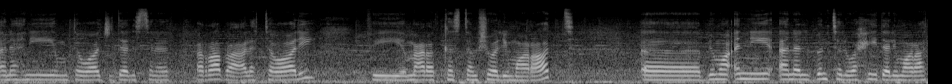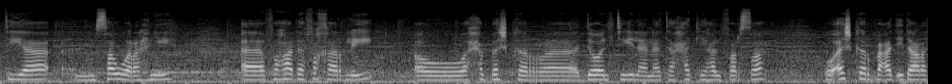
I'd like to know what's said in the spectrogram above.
أنا هني متواجدة للسنة الرابعة على التوالي في معرض كاستم شو الإمارات آه، بما أني أنا البنت الوحيدة الإماراتية المصورة هني آه، فهذا فخر لي وأحب أشكر آه، دولتي لأن أتاحت لي هالفرصة وأشكر بعد إدارة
